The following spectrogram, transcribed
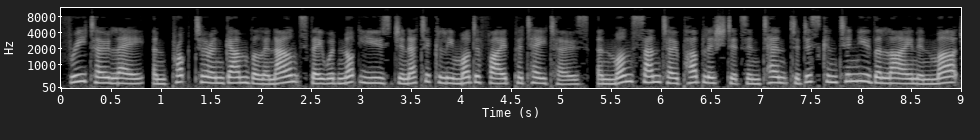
Frito-Lay, and Procter & Gamble announced they would not use genetically modified potatoes, and Monsanto published its intent to discontinue the line in March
